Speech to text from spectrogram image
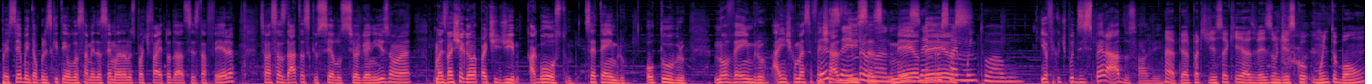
perceba, então, por isso que tem o lançamento da semana no Spotify toda sexta-feira. São essas datas que os selos se organizam, né? Mas vai chegando a partir de agosto, setembro, outubro, novembro, a gente começa a fechar as dezembro, listas. mano. Meu dezembro Deus! sai muito álbum. E eu fico, tipo, desesperado, sabe? É, a pior parte disso é que às vezes um disco muito bom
